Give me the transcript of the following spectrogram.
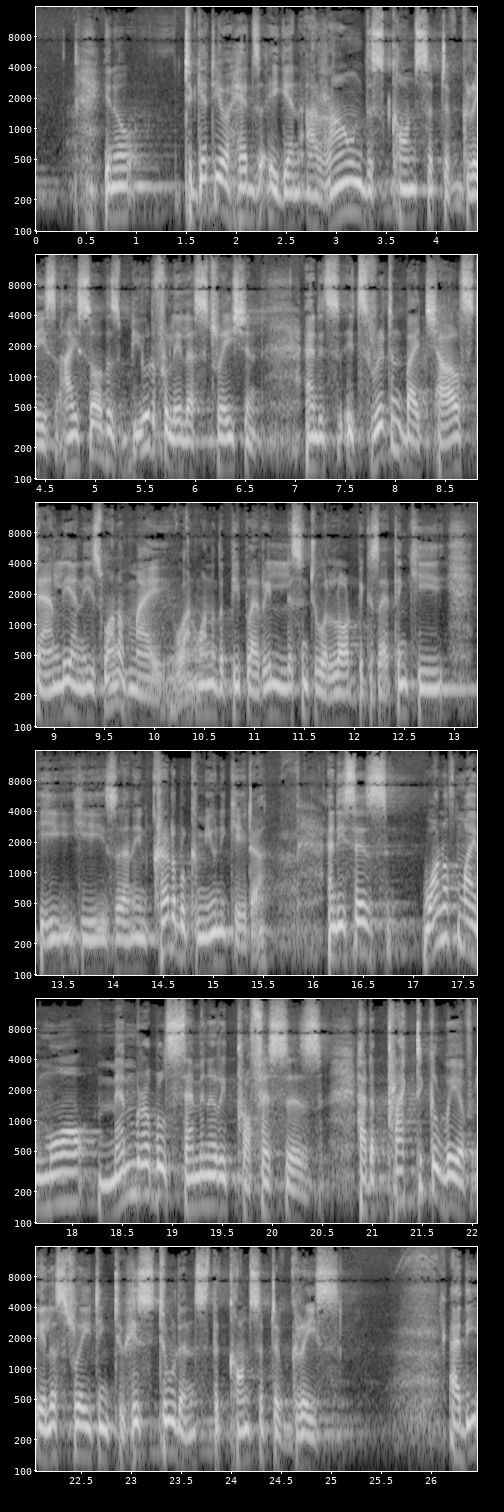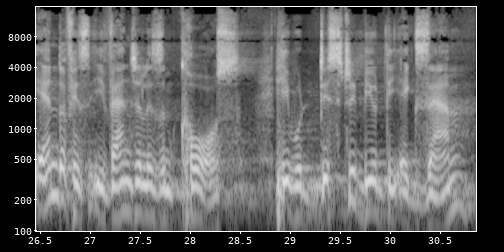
You know, to get your heads again around this concept of grace, I saw this beautiful illustration, and it's it's written by Charles Stanley, and he's one of my one, one of the people I really listen to a lot because I think he he he's an incredible communicator, and he says. One of my more memorable seminary professors had a practical way of illustrating to his students the concept of grace. At the end of his evangelism course, he would distribute the exam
